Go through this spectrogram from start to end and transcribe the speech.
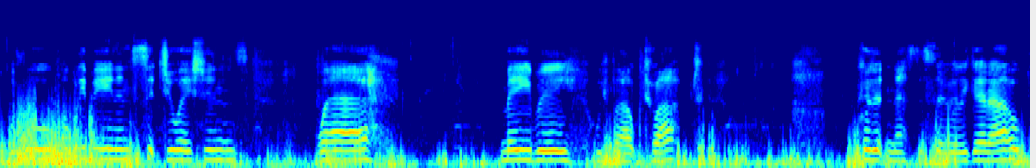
we've all probably been in situations where maybe we felt trapped, couldn't necessarily get out.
